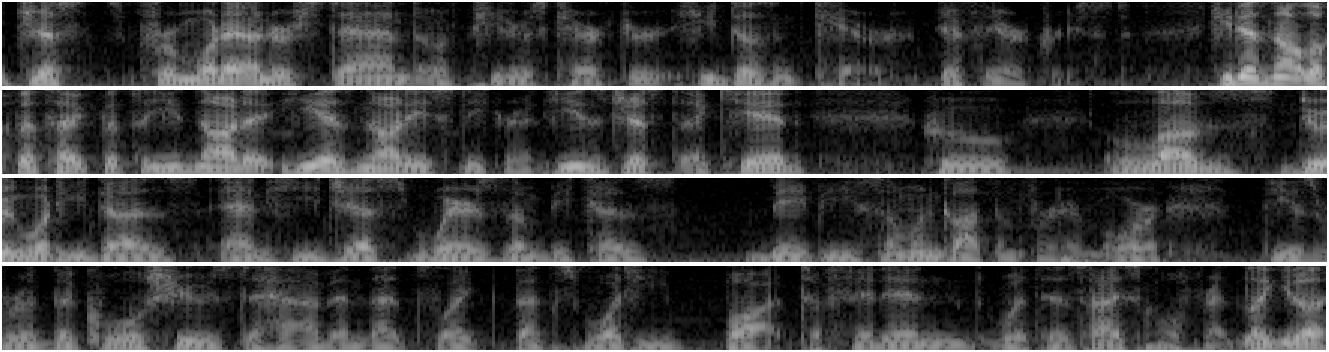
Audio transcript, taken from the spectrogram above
just from what I understand of Peter's character, he doesn't care if they are creased. He does not look the type that's he's not a he is not a sneakerhead. He's just a kid who loves doing what he does and he just wears them because maybe someone got them for him or these were the cool shoes to have and that's like that's what he bought to fit in with his high school friend. Like you know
